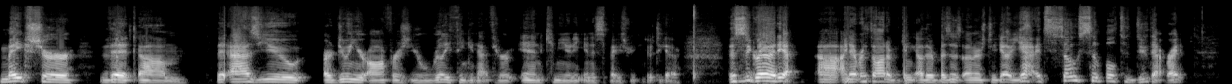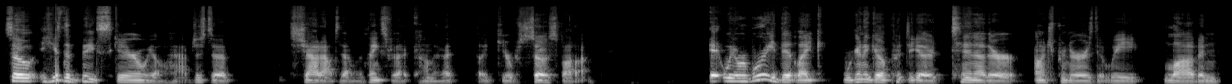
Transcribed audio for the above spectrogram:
Make sure that um, that as you are doing your offers, you're really thinking that through in community in a space where you can do it together. This is a great idea. Uh, I never thought of getting other business owners together. Yeah, it's so simple to do that, right? So here's the big scare we all have. Just a shout out to that one. Thanks for that comment. I, like you're so spot on. It, we were worried that like we're to go put together 10 other entrepreneurs that we love and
